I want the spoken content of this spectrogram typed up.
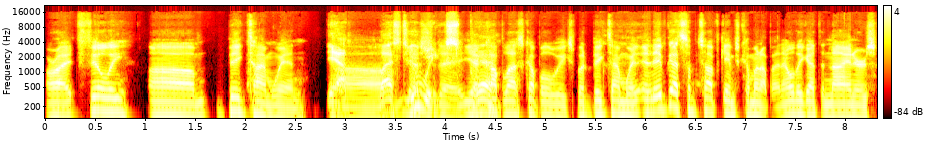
All right, Philly, um, big time win. Yeah, uh, last two yesterday. weeks. Yeah, Yeah. couple last couple of weeks, but big time win. And they've got some tough games coming up. I know they got the Niners.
